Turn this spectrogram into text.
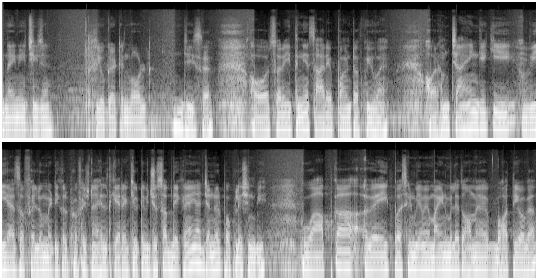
नई नई चीज़ें। You get involved. जी सर। और सर इतने सारे पॉइंट ऑफ़ व्यू हैं। और हम चाहेंगे कि we as a fellow medical professional health care executive जो सब देख रहे हैं या जनरल पॉपुलेशन भी वो आपका अगर एक परसेंट भी हमें माइंड मिले तो हमें बहुत ही होगा।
